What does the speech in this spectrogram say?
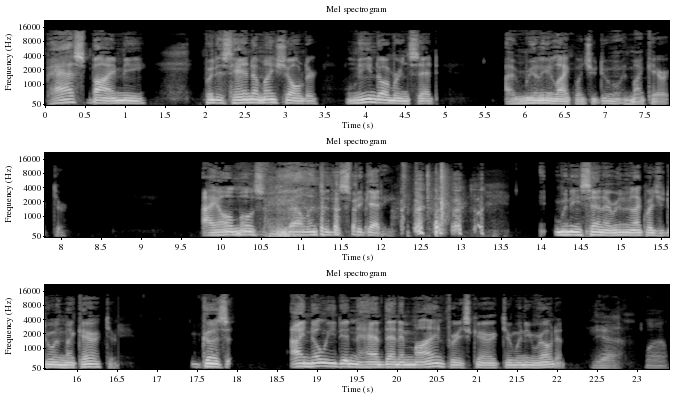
passed by me, put his hand on my shoulder, leaned over and said, I really like what you're doing with my character. I almost fell into the spaghetti when he said, I really like what you're doing with my character. Because I know he didn't have that in mind for his character when he wrote him. Yeah. Wow.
